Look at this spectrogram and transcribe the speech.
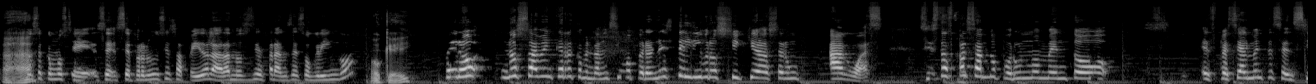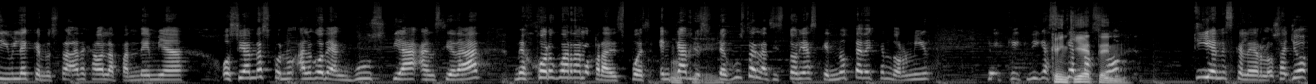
Ajá. no sé cómo se, se- se pronuncia su apellido, la verdad, no sé si es francés o gringo, Ok. pero no saben qué recomendadísimo, pero en este libro sí quiero hacer un aguas. Si estás pasando por un momento especialmente sensible que nos ha dejado la pandemia, o si andas con algo de angustia, ansiedad, mejor guárdalo para después. En cambio, si te gustan las historias que no te dejen dormir, que, que digas, Que ¿qué pasó? Tienes que leerlo. O sea, yo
